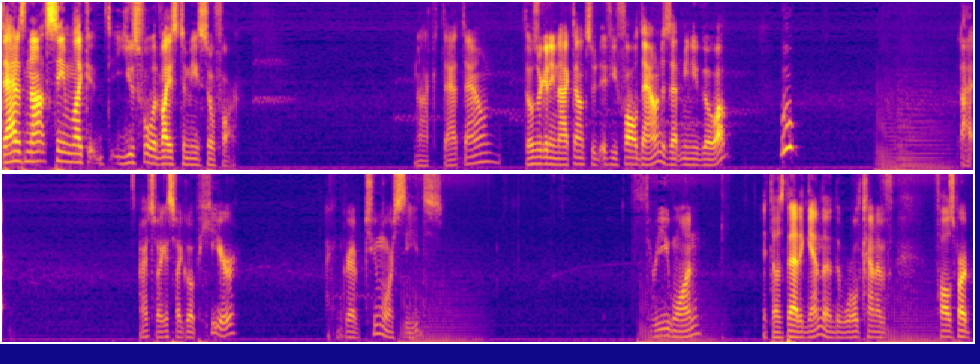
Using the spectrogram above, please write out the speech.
That does not seem like useful advice to me so far. Knock that down. Those are getting knocked down, so if you fall down, does that mean you go up? Whoop. Alright. Alright, so I guess if I go up here... I can grab two more seeds. Three, one. It does that again. The, the world kind of falls apart.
